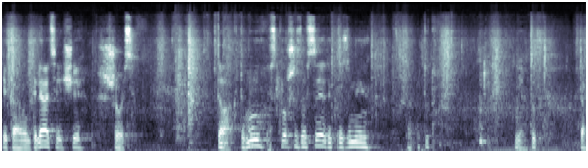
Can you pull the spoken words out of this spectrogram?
яка вентиляція, ще щось. Так, тому скорше за все, я так розумію. Так, тут. Ні, тут так.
